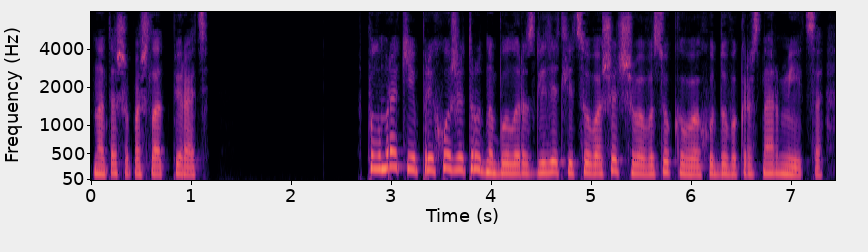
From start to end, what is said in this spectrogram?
Наташа пошла отпирать. В полумраке прихожей трудно было разглядеть лицо вошедшего высокого худого красноармейца —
